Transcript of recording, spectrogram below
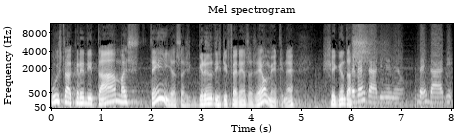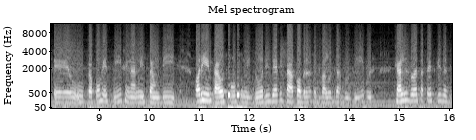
custa acreditar, mas tem essas grandes diferenças realmente, né? Chegando a... É verdade, Nenel. Verdade. É, o Procon Recife, na missão de orientar os consumidores e evitar a cobrança de valores abusivos, realizou essa pesquisa de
